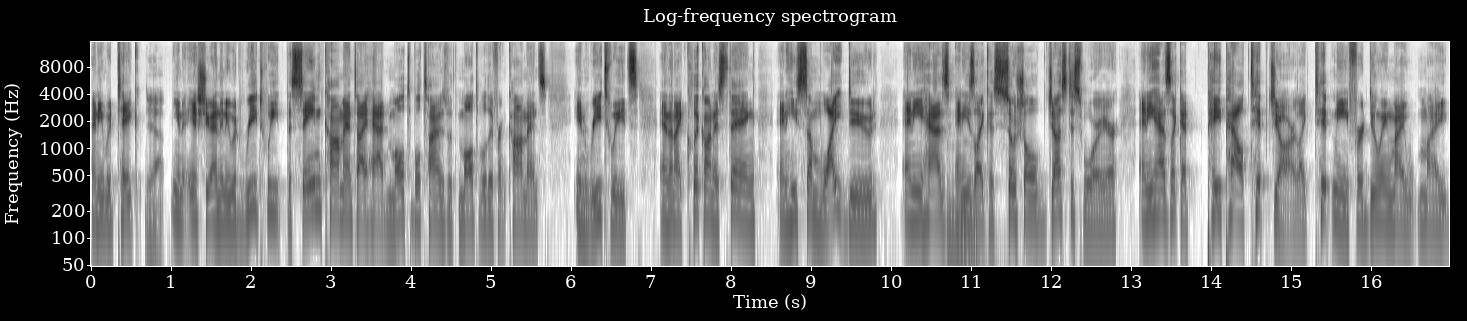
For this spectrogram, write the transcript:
And he would take Yeah. you know issue, and then he would retweet the same comment I had multiple times with multiple different comments in retweets. And then I click on his thing, and he's some white dude. And he has, and Mm-hmm. he's like a social justice warrior, and he has like a PayPal tip jar, like tip me for doing my my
